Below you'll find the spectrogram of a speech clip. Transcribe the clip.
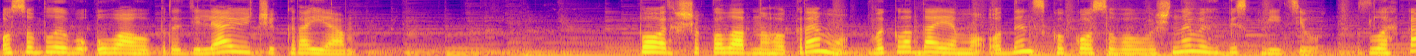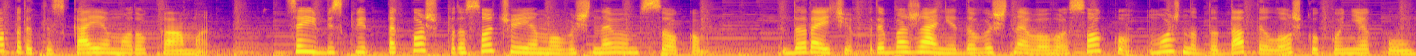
особливу увагу приділяючи краям. Поверх шоколадного крему викладаємо один з кокосово-вишневих бісквітів, злегка притискаємо руками. Цей бісквіт також просочуємо вишневим соком. До речі, при бажанні до вишневого соку можна додати ложку коньяку.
